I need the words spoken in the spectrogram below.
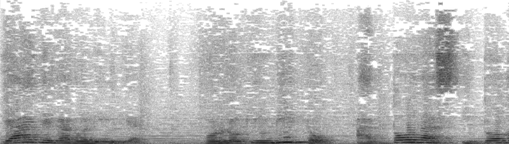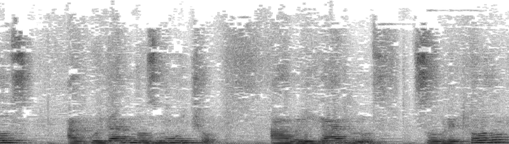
ya ha llegado el invierno, por lo que invito a todas y todos a cuidarnos mucho, a abrigarnos, sobre todo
